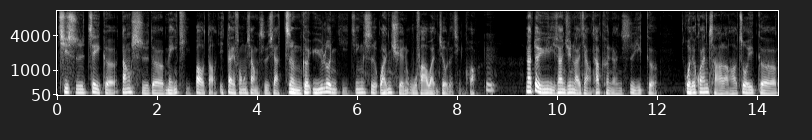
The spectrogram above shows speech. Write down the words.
其实这个当时的媒体报道一带风向之下，整个舆论已经是完全无法挽救的情况，嗯，那对于李善均来讲，他可能是一个我的观察了哈，做一个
